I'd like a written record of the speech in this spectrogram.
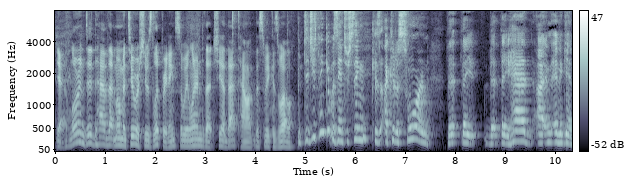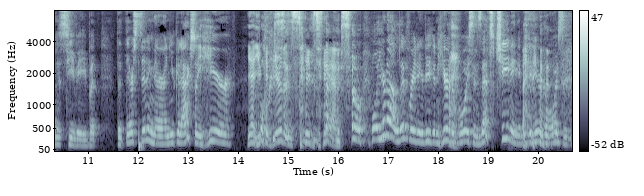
Yeah. Lauren did have that moment too where she was lip reading, so we learned that she had that talent this week as well. But did you think it was interesting? Because I could have sworn that they that they had, I- and, and again, it's TV, but that they're sitting there and you could actually hear. Yeah, you could hear them say Dan. So, well, you're not lip reading if you can hear the voices. That's cheating if you can hear the voices.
